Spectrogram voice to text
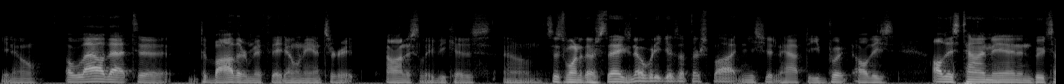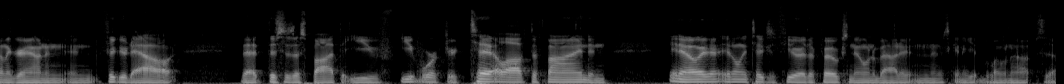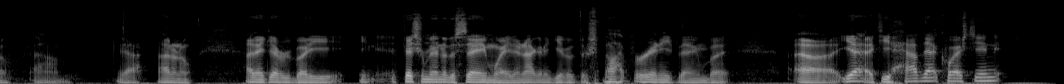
you know allow that to to bother them if they don't answer it honestly because um, it's just one of those things. Nobody gives up their spot and you shouldn't have to. You put all these all this time in and boots on the ground and, and figured out that this is a spot that you've you've worked your tail off to find and you know it, it only takes a few other folks knowing about it and then it's going to get blown up. So um, yeah i don't know i think everybody fishermen are the same way they're not going to give up their spot for anything but uh, yeah, if you have that question,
